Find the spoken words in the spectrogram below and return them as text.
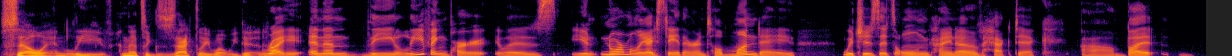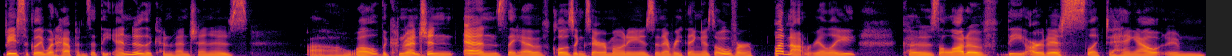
sell, and leave, and that's exactly what we did. Right. And then the leaving part it was you normally I stay there until Monday, which is its own kind of hectic. Um, but basically, what happens at the end of the convention is, uh, well, the convention ends. They have closing ceremonies and everything is over, but not really, because a lot of the artists like to hang out in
